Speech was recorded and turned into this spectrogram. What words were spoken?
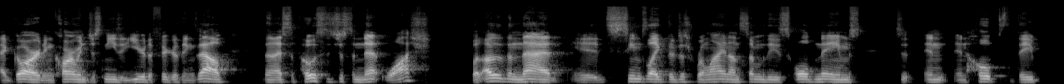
at guard, and Carman just needs a year to figure things out, then I suppose it's just a net wash. But other than that, it seems like they're just relying on some of these old names to, in in hopes that they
